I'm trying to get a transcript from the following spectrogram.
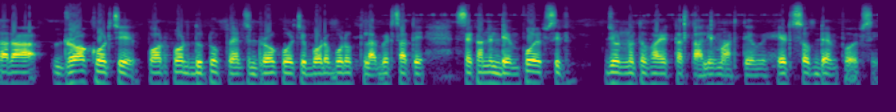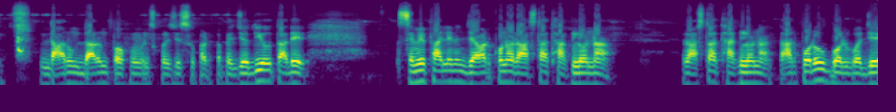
তারা ড্র করছে, পরপর দুটো ম্যাচ ড্র করছে বড় বড় ক্লাবের সাথে। সেখানে ডেম্পো এফসির জন্য তো ভাই একটা তালি মারতে হবে হেডস অফ ডেম্পো এফসি দারুণ দারুণ পারফরমেন্স করেছে সুপার কাপে যদিও তাদের সেমিফাইনালে যাওয়ার কোনো রাস্তা থাকল না রাস্তা থাকল না। তারপরেও বলব যে,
